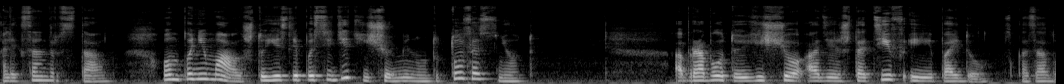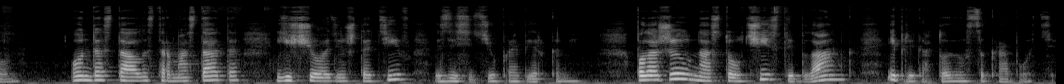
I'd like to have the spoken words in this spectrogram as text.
Александр встал. Он понимал, что если посидит еще минуту, то заснет. «Обработаю еще один штатив и пойду», сказал он. Он достал из термостата еще один штатив с десятью пробирками. Положил на стол чистый бланк и приготовился к работе.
